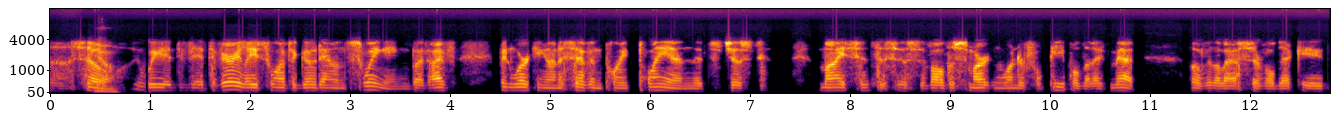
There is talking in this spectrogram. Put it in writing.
Uh, so yeah. we, at the very least, want to go down swinging. But I've been working on a seven-point plan that's just my synthesis of all the smart and wonderful people that I've met over the last several decades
